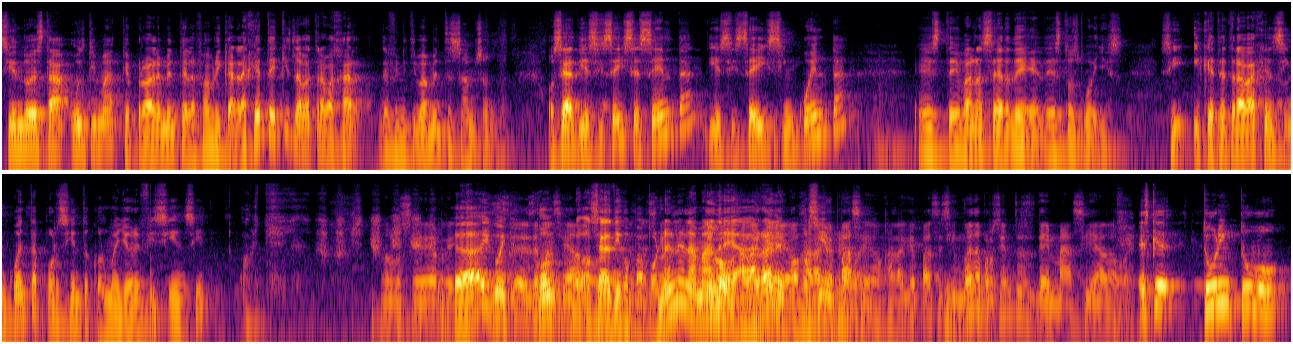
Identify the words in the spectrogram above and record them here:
siendo esta última que probablemente la fabrica. La GTX la va a trabajar definitivamente Samsung. güey. O sea, 1660, 1650, este, van a ser de, de estos güeyes, ¿sí? Y que te trabajen 50% con mayor eficiencia. No lo sé, Rick. Ay, güey. Es- es Con- o sea, digo, para ponerle la Digo, madre a ojalá Radio que- como ojalá siempre, Que pase, güey. ojalá que pase. 50% es demasiado, güey. Es que Turing tuvo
